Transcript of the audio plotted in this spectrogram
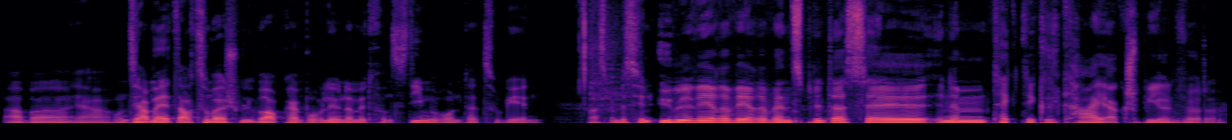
Aber ja, und sie haben ja jetzt auch zum Beispiel überhaupt kein Problem damit, von Steam runterzugehen. Was ein bisschen übel wäre, wäre, wenn Splinter Cell in einem Tactical Kajak spielen würde.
